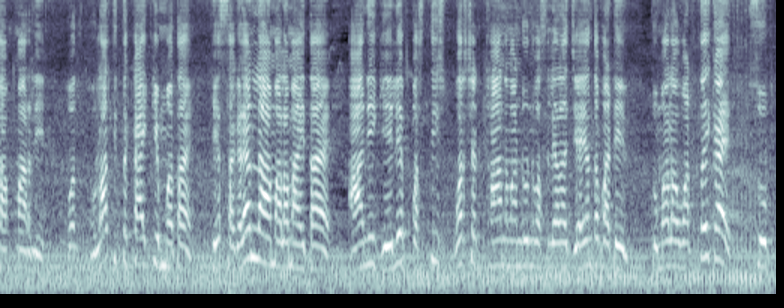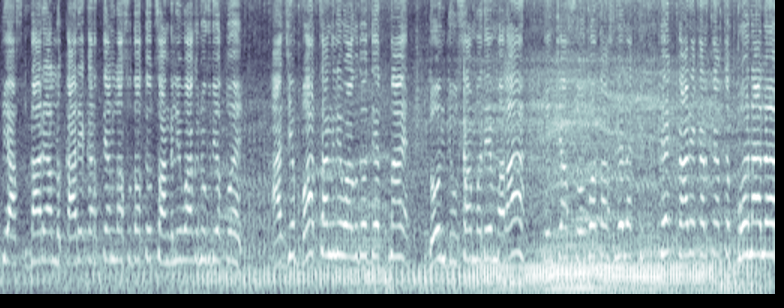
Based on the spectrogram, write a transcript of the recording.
थाप मारली? पण तुला तिथं काय किंमत आहे? हे सगळ्यांना आम्हाला माहीत आहे. आणि गेले पस्तीस वर्ष ठाण मांडून बसलेला जयंत पाटील तुम्हाला वाटतंय काय? सोबती असणाऱ्या कार्यकर्त्यांना सुद्धा तो चांगली वागणूक देतोय. अजिबात चांगली वागणूक देत नाही. दोन दिवसामध्ये मला त्यांच्यासोबत असलेल्या कित्येक कार्यकर्त्याचं फोन आलं.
